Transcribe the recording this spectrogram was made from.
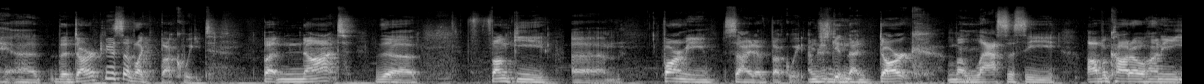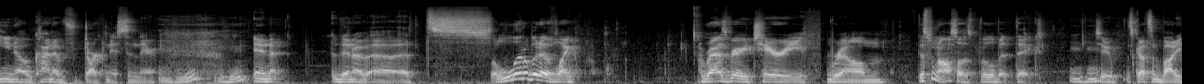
uh, the darkness of like buckwheat, but not the funky um, farmy side of buckwheat. I'm just getting that dark molassesy avocado honey, you know, kind of darkness in there, and then a little bit of like raspberry cherry realm. This one also is a little bit thick too. It's got some body.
